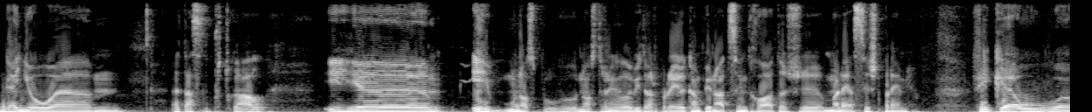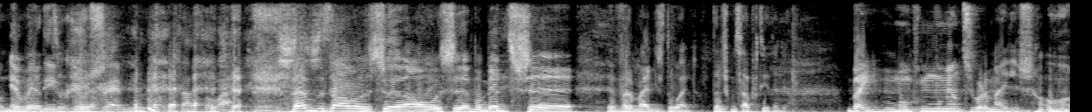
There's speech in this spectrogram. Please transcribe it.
ganhou a, a taça de Portugal e, uh, e o, nosso, o nosso treinador Vitor Pereira, campeonato sem derrotas, uh, merece este prémio. Fica o uh, Eu momento. bem digo que é o de- gêmeo que está a falar. Vamos aos, aos momentos uh, vermelhos do ano. Vamos começar por ti, Daniel. Bem, mo- momentos vermelhos. Oh,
